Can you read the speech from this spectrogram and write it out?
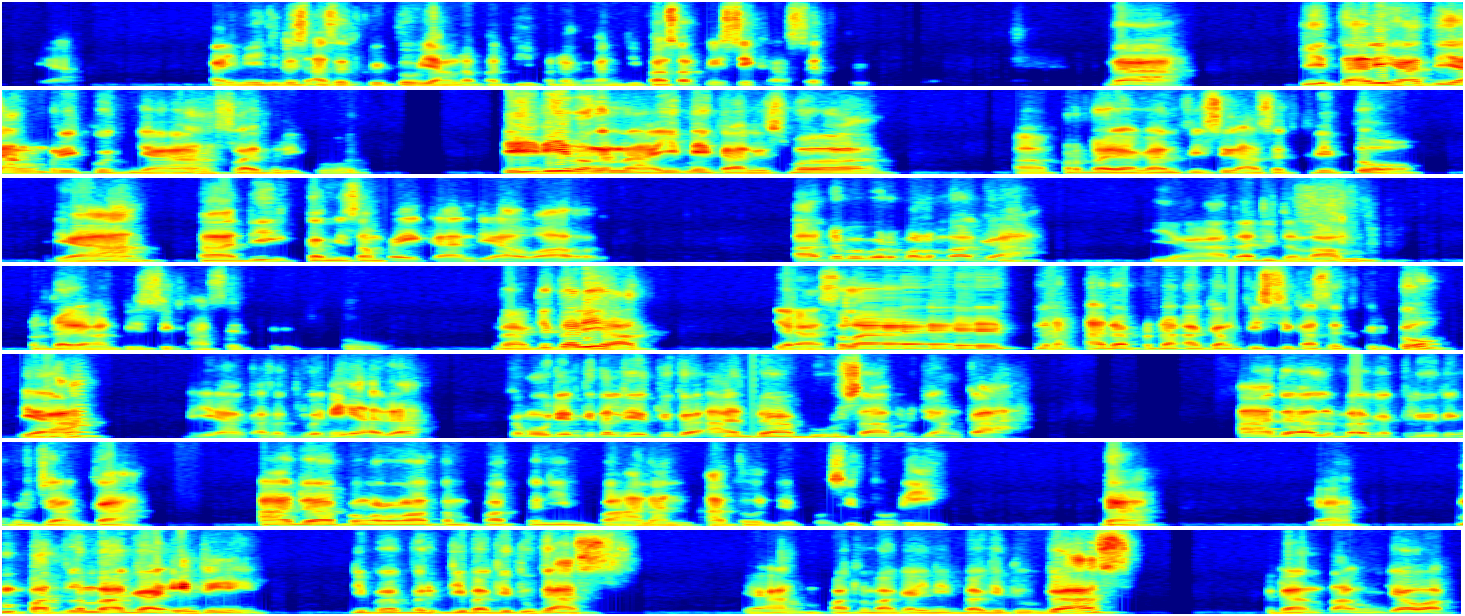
Nah, ini jenis aset kripto yang dapat diperdagangkan di pasar fisik aset kripto. Nah, kita lihat yang berikutnya, slide berikut. Ini mengenai mekanisme uh, perdagangan fisik aset kripto. Ya, tadi kami sampaikan di awal ada beberapa lembaga yang ada di dalam perdagangan fisik aset kripto. Nah, kita lihat ya selain ada pedagang fisik aset kripto ya di angka satu ini ada. Kemudian kita lihat juga ada bursa berjangka. Ada lembaga clearing berjangka. Ada pengelola tempat penyimpanan atau depositori nah ya empat lembaga ini dibagi tugas ya empat lembaga ini dibagi tugas dan tanggung jawab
